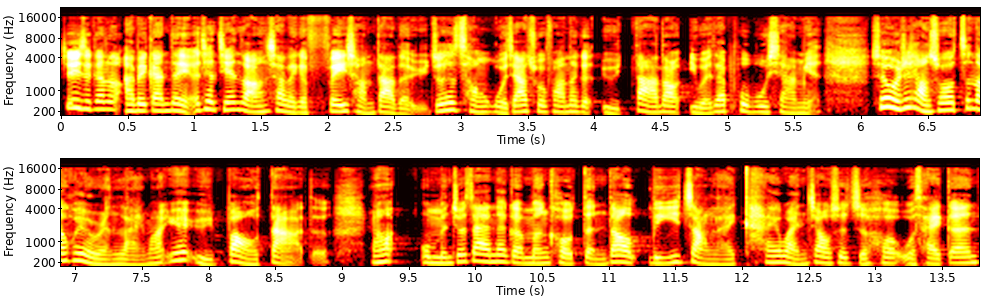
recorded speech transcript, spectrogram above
就一直跟阿贝干瞪眼，而且今天早上下了一个非常大的雨，就是从我家出发，那个雨大到以为在瀑布下面，所以我就想说，真的会有人来吗？因为雨暴大的。然后我们就在那个门口等到里长来开完教室之后，我才跟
